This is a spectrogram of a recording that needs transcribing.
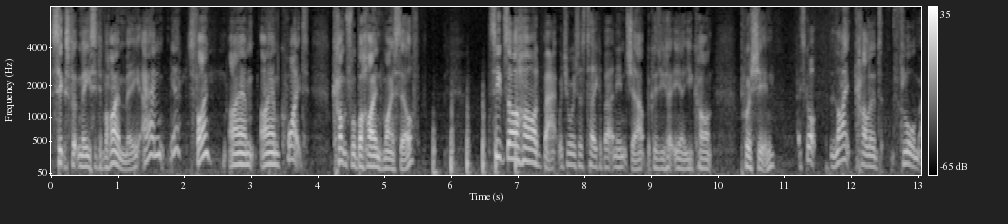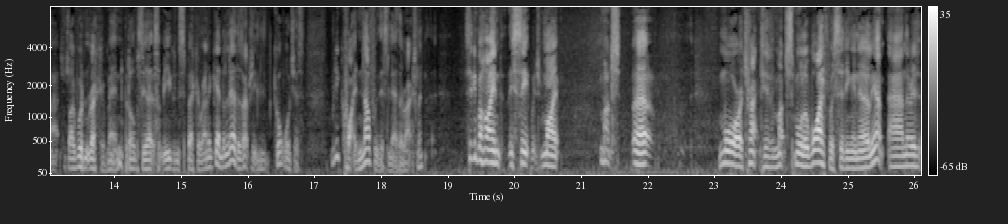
six foot me sitting behind me, and yeah, it's fine. I am I am quite comfortable behind myself. Seats are hard back, which always does take about an inch out because you you know you can't push in. It's got light coloured floor mats, which I wouldn't recommend, but obviously that's something you can spec around. Again, the leather's absolutely gorgeous. I'm Really quite in love with this leather, actually. Sitting behind this seat, which my much uh, more attractive and much smaller wife was sitting in earlier, and there is,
